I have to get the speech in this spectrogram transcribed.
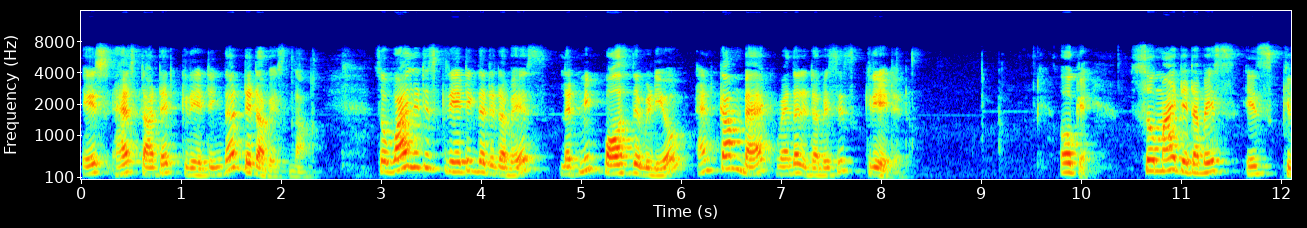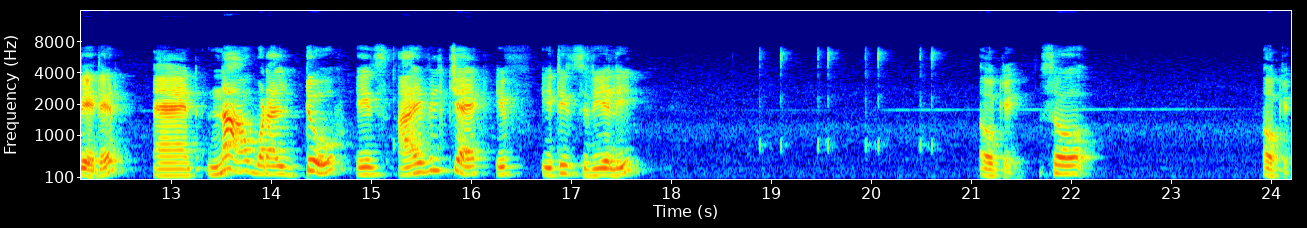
is has started creating the database now. So while it is creating the database let me pause the video and come back when the database is created. Okay so my database is created and now what I'll do is I will check if it is really okay. So okay.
